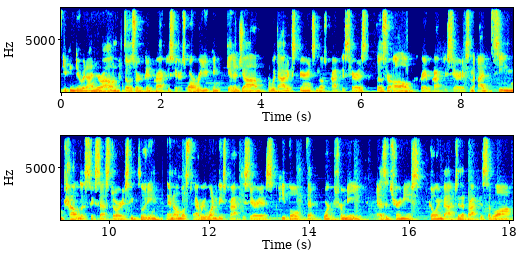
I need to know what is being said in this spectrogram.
you can do it on your own, those are good practice areas. Or where you can get a job without experience in those practice areas, those are all great practice areas. And I've seen countless success stories, including in almost every one of these practice areas, people that worked for me as attorneys going back to the practice of law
